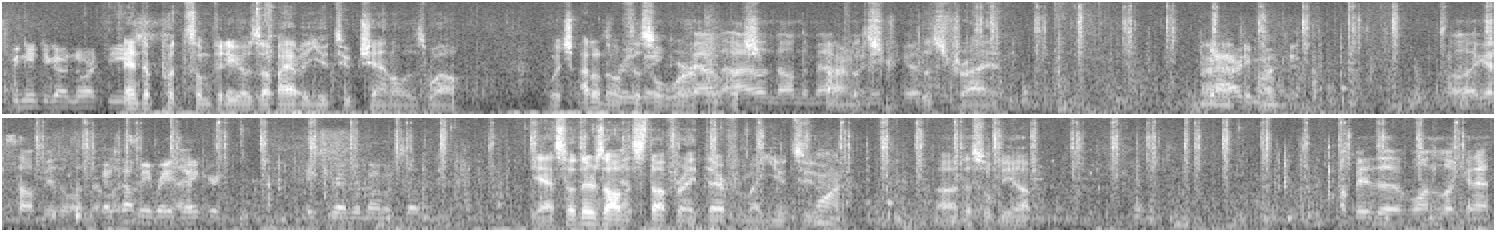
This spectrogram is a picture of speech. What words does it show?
says we need to go northeast. and to put some videos up. I have a YouTube channel as well, which I don't know if this will work, but let's island on the map. Alright, we let's need to go let's try it. yeah, I already marked it. Well, I guess I'll be the one that Guys, help me raise that. anchor. Takes forever by myself. Yeah, so there's all the stuff right there for my YouTube. Uh, this will be up. I'll be the one looking at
